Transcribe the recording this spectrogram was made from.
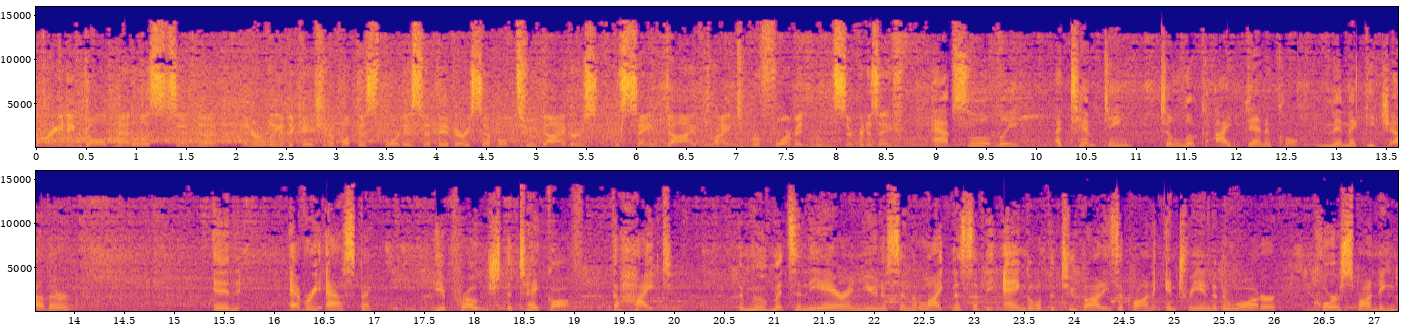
The reigning gold medalists, and uh, an early indication of what this sport is, Cynthia, very simple. Two divers, the same dive, trying to perform it in synchronization. Absolutely attempting to look identical, mimic each other in every aspect the approach, the takeoff, the height, the movements in the air in unison, the likeness of the angle of the two bodies upon entry into the water, corresponding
